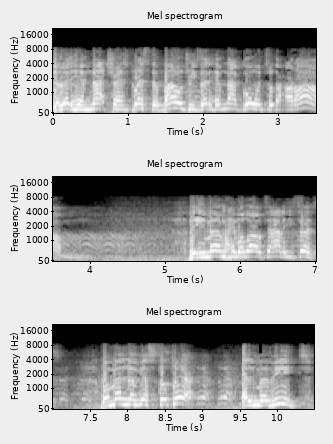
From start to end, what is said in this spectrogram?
Then let him not transgress the boundaries, let him not go into the haram. The Imam rahimahullah ta'ala he says, وَمَنْ لَمْ يَسْتَطِعْ الْمَبِيتِ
